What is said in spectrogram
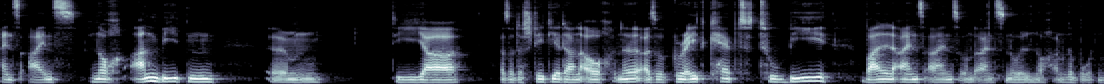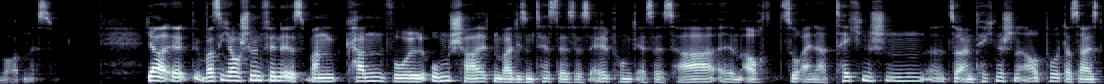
1.1 noch anbieten, ähm, die ja, also das steht hier dann auch, ne, also Grade Capped to B, weil 1.1 und 1.0 noch angeboten worden ist. Ja, äh, was ich auch schön finde, ist, man kann wohl umschalten bei diesem Test SSL.ssh ähm, auch zu einer technischen, äh, zu einem technischen Output. Das heißt,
